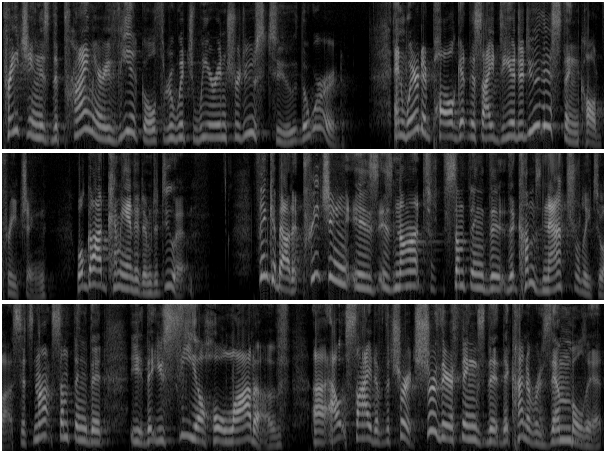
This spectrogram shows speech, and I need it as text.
Preaching is the primary vehicle through which we are introduced to the Word. And where did Paul get this idea to do this thing called preaching? Well, God commanded him to do it. Think about it. Preaching is, is not something that, that comes naturally to us. It's not something that you, that you see a whole lot of uh, outside of the church. Sure, there are things that, that kind of resemble it,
